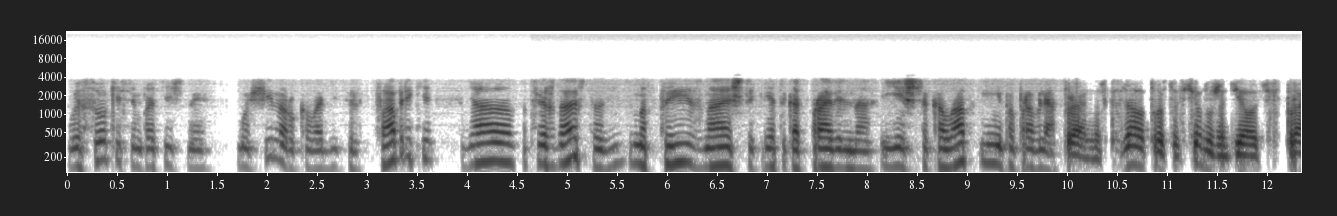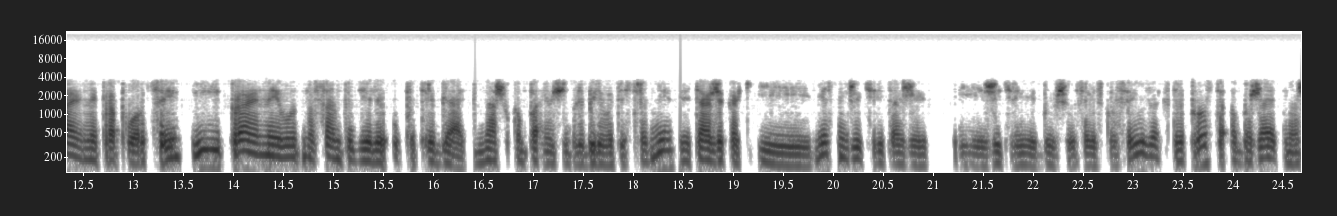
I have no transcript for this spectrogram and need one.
высокий, симпатичный мужчина, руководитель фабрики – я подтверждаю, что, видимо, ты знаешь секреты, как правильно есть шоколад и не поправляться. Правильно сказал. Просто все нужно делать в правильной пропорции и правильно его на самом-то деле употреблять. Нашу компанию очень полюбили в этой стране, и так же, как и местных жителей, так же и жители бывшего Советского Союза, которые просто обожают наш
